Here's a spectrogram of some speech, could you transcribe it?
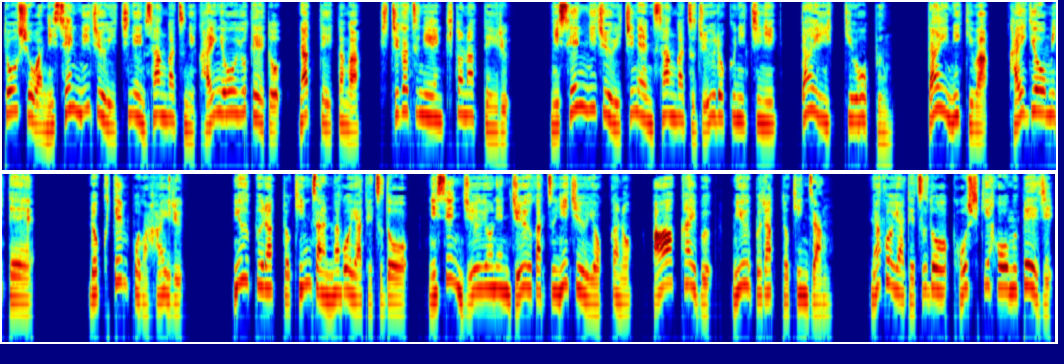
当初は2021年3月に開業予定となっていたが、7月に延期となっている。2021年3月16日に第1期オープン。第2期は開業未定。6店舗が入る。ニュープラット金山名古屋鉄道2014年10月24日のアーカイブミュープラット金山名古屋鉄道公式ホームページ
